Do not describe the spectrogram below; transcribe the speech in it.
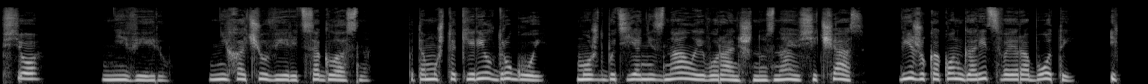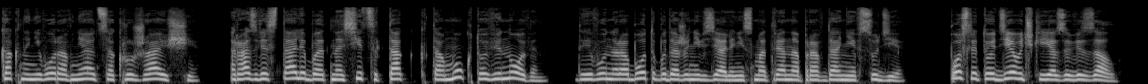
Все. Не верю. Не хочу верить, согласна. Потому что Кирилл другой. Может быть, я не знала его раньше, но знаю сейчас. Вижу, как он горит своей работой и как на него равняются окружающие. Разве стали бы относиться так к тому, кто виновен? Да его на работу бы даже не взяли, несмотря на оправдание в суде. После той девочки я завязал.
